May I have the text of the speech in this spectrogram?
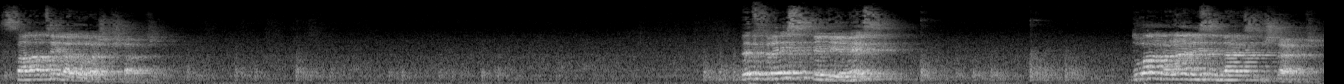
sanatıyla da uğraşmışlardır. Ve fresk dediğimiz duvarlara resimler çizmişlerdir.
